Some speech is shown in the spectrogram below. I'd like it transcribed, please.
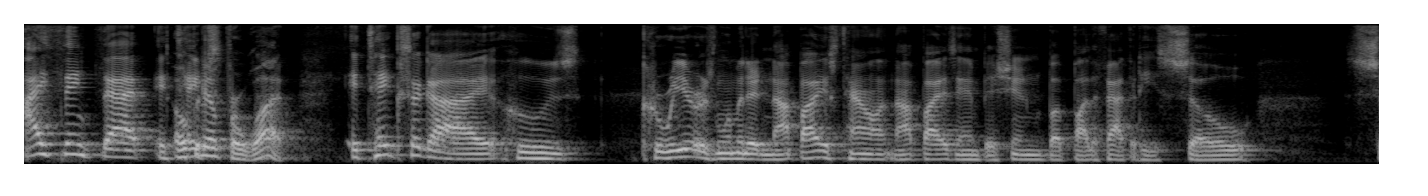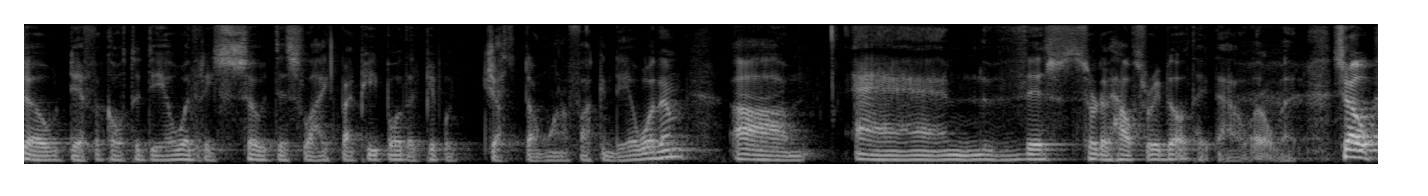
I think that it Open takes up for what? it takes a guy whose career is limited not by his talent, not by his ambition, but by the fact that he's so so difficult to deal with. That he's so disliked by people that people just don't want to fucking deal with him. Um, and this sort of helps rehabilitate that a little bit. So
